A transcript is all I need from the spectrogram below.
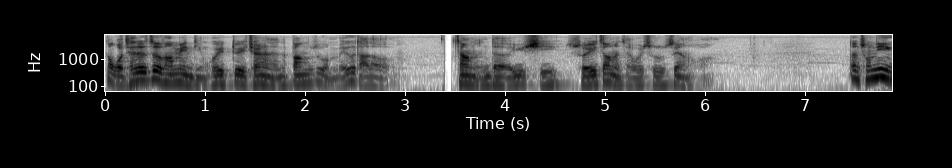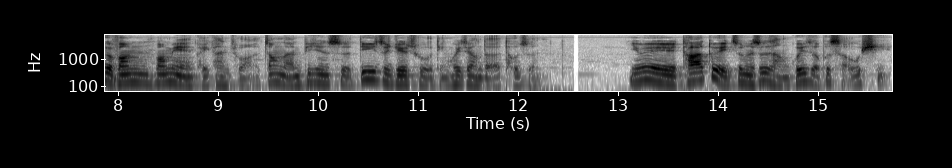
那我猜测这方面鼎晖对俏江南的帮助没有达到张楠的预期，所以张楠才会说出这样的话。但从另一个方方面可以看出啊，张楠毕竟是第一次接触鼎晖这样的投资人，因为他对资本市场规则不熟悉，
